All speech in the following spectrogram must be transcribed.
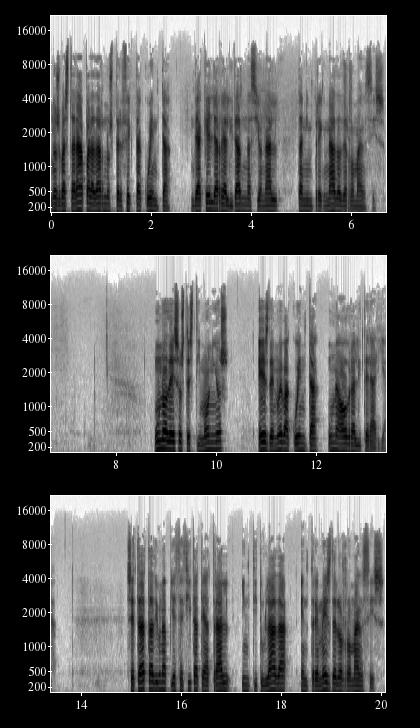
nos bastará para darnos perfecta cuenta de aquella realidad nacional tan impregnada de romances. Uno de esos testimonios es de nueva cuenta una obra literaria. Se trata de una piececita teatral intitulada entremés de los romances,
